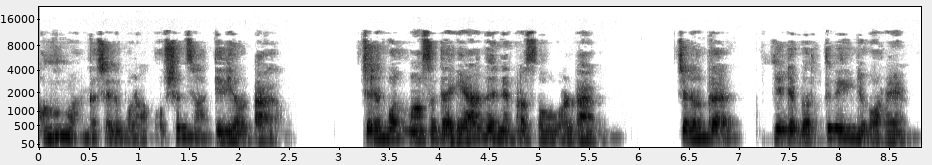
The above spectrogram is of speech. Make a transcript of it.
അമ്മമാർക്ക് ചിലപ്പോൾ അപോഷൻ സാധ്യത ഉണ്ടാകാം. ചിലപ്പോൾ മാസം തികയാതെ തന്നെ പ്രസവം ഉണ്ടാകും. ചിലർക്ക് കുഞ്ഞിന്റെ ബർത്ത് വെയിറ്റ് കുറയാം.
